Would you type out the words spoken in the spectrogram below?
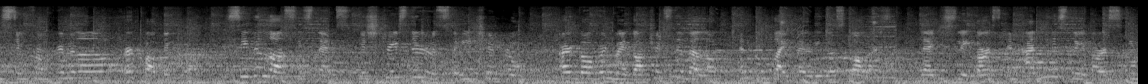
distinct from criminal law or public law. Civil law systems, which trace their roots to ancient Rome, are governed by doctrines developed and complied by legal scholars. Legislators and administrators in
